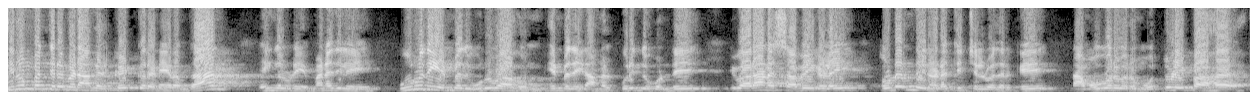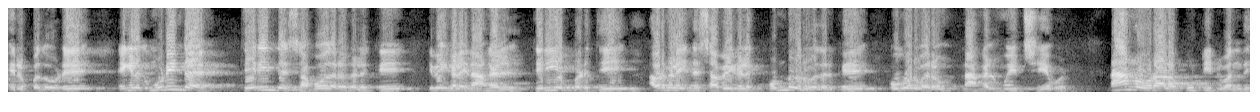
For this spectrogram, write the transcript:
திரும்ப திரும்ப நாங்கள் கேட்கிற நேரம்தான் எங்களுடைய மனதிலே உறுதி என்பது உருவாகும் என்பதை நாங்கள் புரிந்து கொண்டு இவ்வாறான சபைகளை தொடர்ந்து நடத்தி செல்வதற்கு நாம் ஒவ்வொருவரும் ஒத்துழைப்பாக இருப்பதோடு எங்களுக்கு முடிந்த தெரிந்த சகோதரர்களுக்கு இவைகளை நாங்கள் தெரியப்படுத்தி அவர்களை இந்த சபைகளுக்கு கொண்டு வருவதற்கு ஒவ்வொருவரும் நாங்கள் முயற்சி செய்ய வேண்டும். நாங்கள் ஒரு ஆளை கூட்டிட்டு வந்து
